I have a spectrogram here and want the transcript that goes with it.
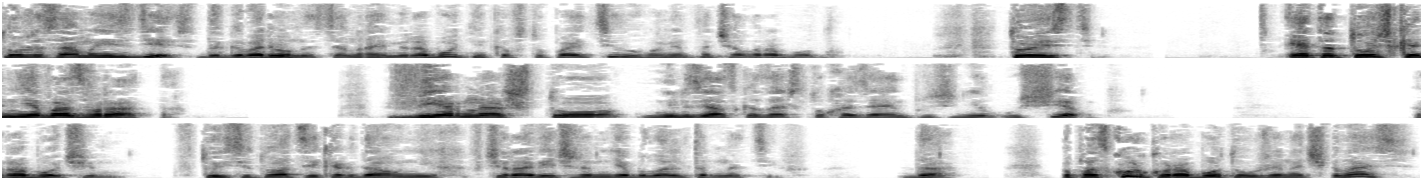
То же самое и здесь. Договоренность о найме работников вступает в силу в момент начала работы. То есть это точка невозврата. Верно, что нельзя сказать, что хозяин причинил ущерб рабочим в той ситуации, когда у них вчера вечером не было альтернатив. Да. Но поскольку работа уже началась,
